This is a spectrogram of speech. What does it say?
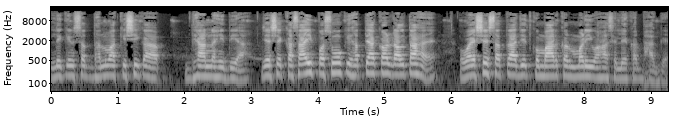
लेकिन सद्धनवा किसी का ध्यान नहीं दिया। जैसे कसाई पशुओं की हत्या कर डालता है वैसे सत्राजित को मारकर मणि वहाँ से लेकर भाग गया।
